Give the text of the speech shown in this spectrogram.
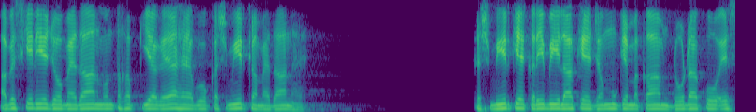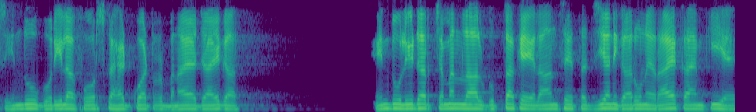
اب اس کے لیے جو میدان منتخب کیا گیا ہے، وہ کشمیر کا میدان ہے۔ کشمیر کے قریبی علاقے جموں کے مقام ڈوڈا کو اس ہندو گوریلا فورس کا ہیڈ کوارٹر بنایا جائے گا۔ ہندو لیڈر چمن لال گپتا کے اعلان سے تجزیہ نگاروں نے رائے قائم کی ہے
